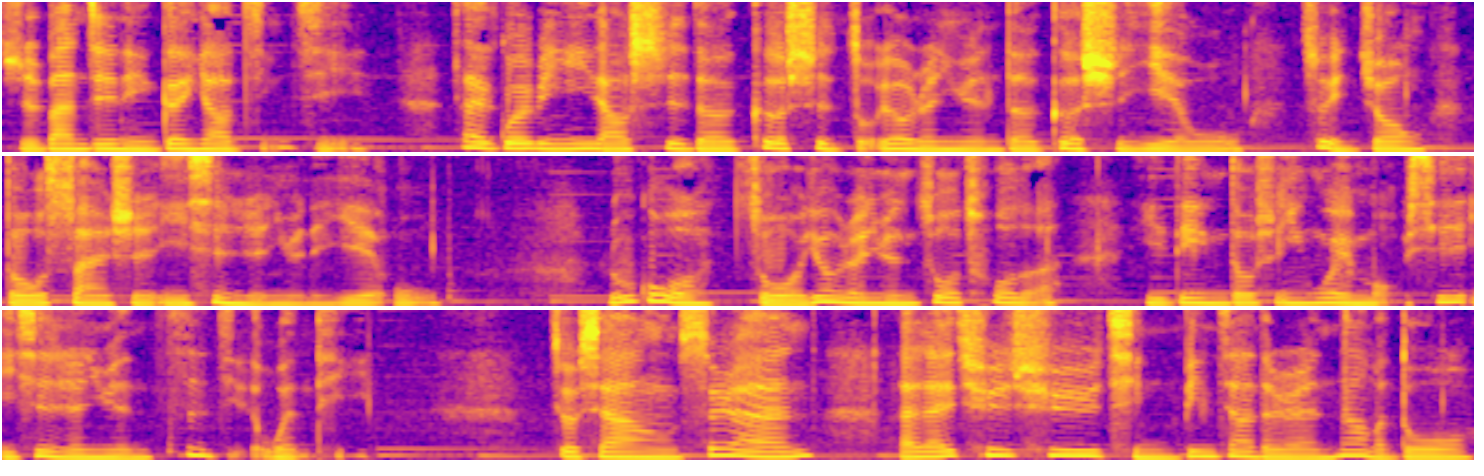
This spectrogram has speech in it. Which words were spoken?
值班经理更要谨记，在贵宾医疗室的各式左右人员的各式业务，最终都算是一线人员的业务。如果左右人员做错了，一定都是因为某些一线人员自己的问题。就像虽然来来去去请病假的人那么多，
